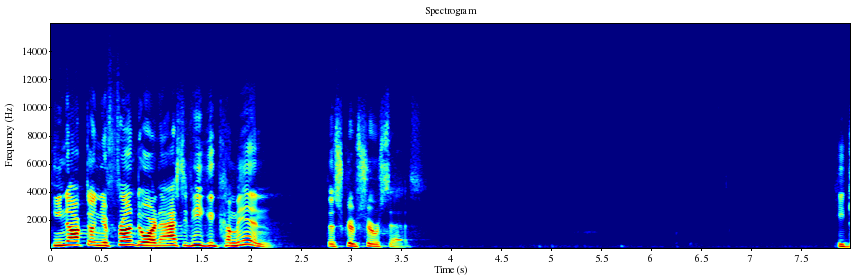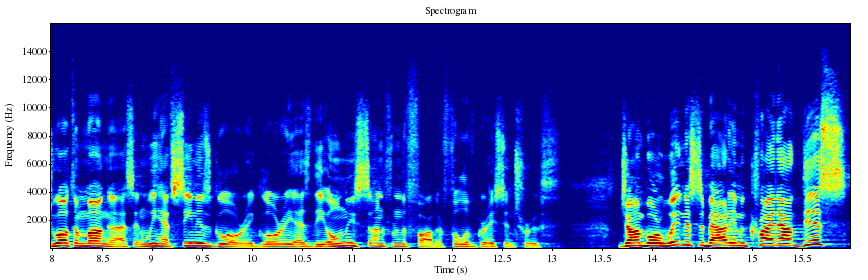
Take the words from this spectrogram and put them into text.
he knocked on your front door and asked if he could come in, the scripture says. He dwelt among us, and we have seen his glory, glory as the only Son from the Father, full of grace and truth. John bore witness about him and cried out, This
